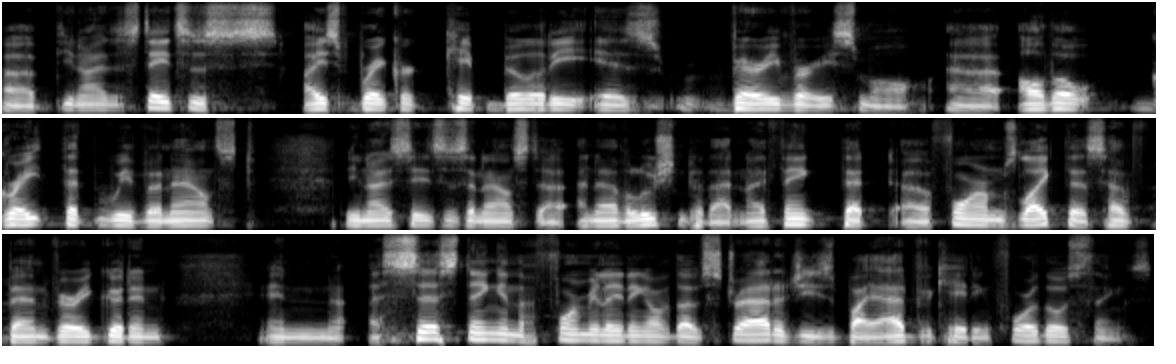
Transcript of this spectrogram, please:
Uh, the United States' icebreaker capability is very, very small. Uh, although great that we've announced, the United States has announced uh, an evolution to that. And I think that uh, forums like this have been very good in, in assisting in the formulating of those strategies by advocating for those things.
